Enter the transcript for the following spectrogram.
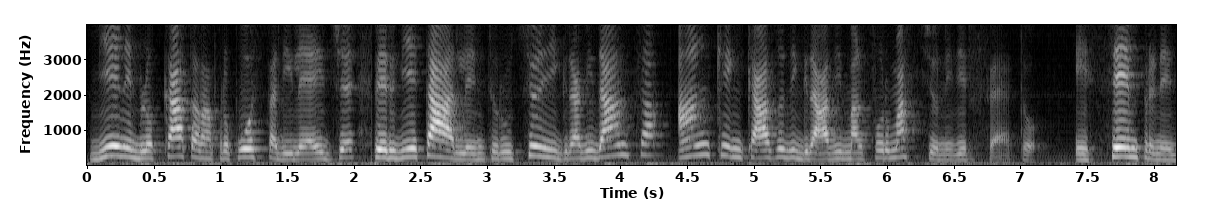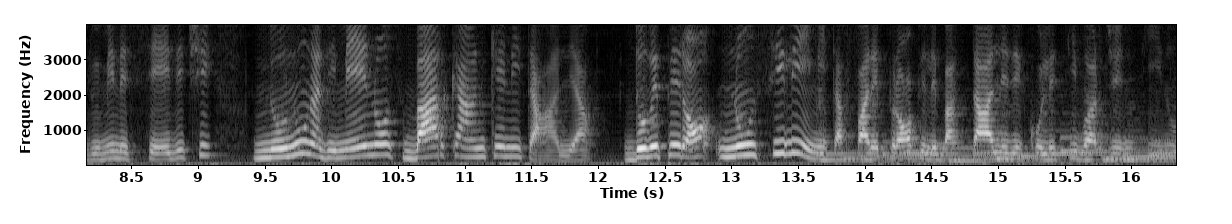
viene bloccata una proposta di legge per vietare le interruzioni di gravidanza anche in caso di gravi malformazioni del feto. E sempre nel 2016, non una di meno sbarca anche in Italia, dove però non si limita a fare proprie le battaglie del collettivo argentino,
